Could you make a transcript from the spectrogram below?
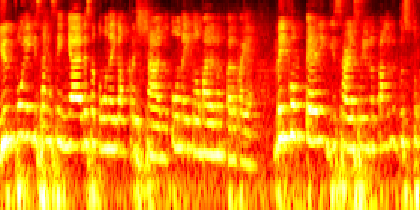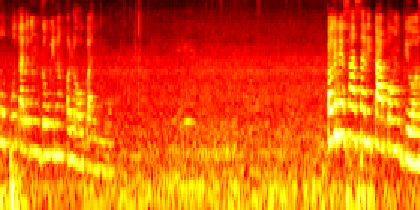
Yun po yung isang senyales sa tunay kang kristyano, tunay kang mananampalataya. May compelling desire sa'yo na Panginoon, gusto ko po talagang gawin ang kalooban mo. Pag nagsasalita po ang Diyos,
